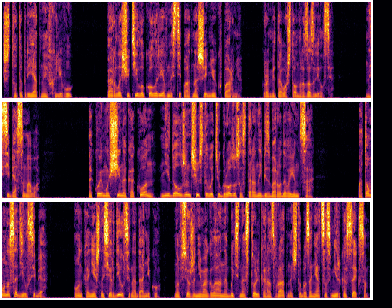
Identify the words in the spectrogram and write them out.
Что-то приятное в хлеву? Карл ощутил укол ревности по отношению к парню, кроме того, что он разозлился. На себя самого – такой мужчина, как он, не должен чувствовать угрозу со стороны безбородого юнца. Потом он осадил себя. Он, конечно, сердился на Данику, но все же не могла она быть настолько развратной, чтобы заняться с Мирко сексом.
